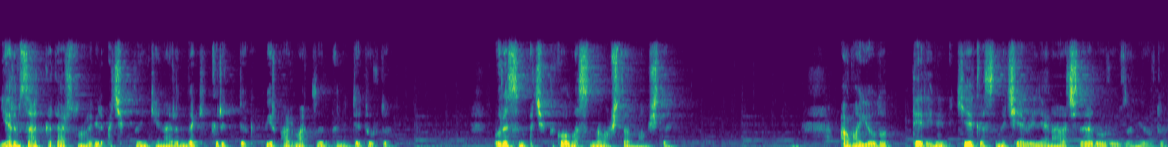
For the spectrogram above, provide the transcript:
Yarım saat kadar sonra bir açıklığın kenarındaki kırık dökük bir parmaklığın önünde durdu. Burasının açıklık olmasından hoşlanmamıştı. Ama yolu derenin iki yakasını çevreleyen ağaçlara doğru uzanıyordu.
